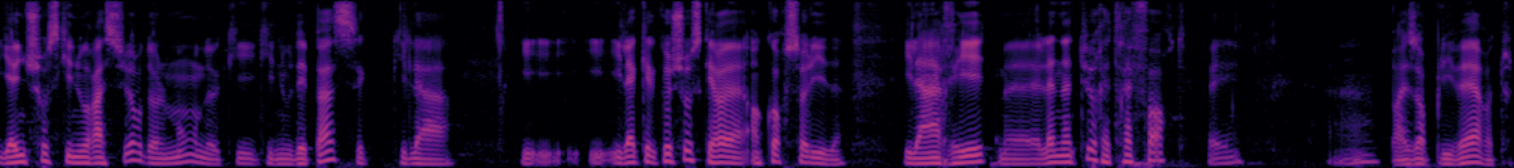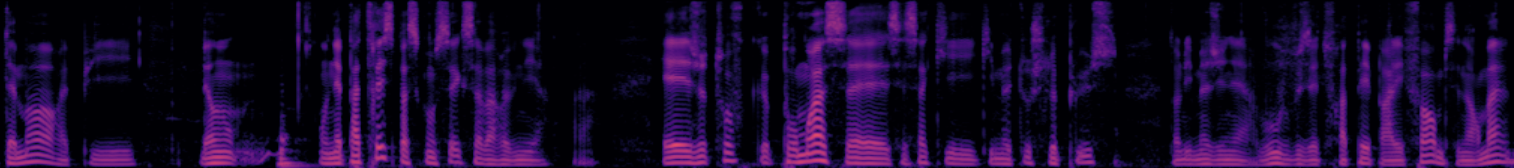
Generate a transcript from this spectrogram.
il y a une chose qui nous rassure dans le monde, qui, qui nous dépasse, c'est qu'il a il, a quelque chose qui est encore solide. Il a un rythme. La nature est très forte. Hein. Par exemple, l'hiver, tout est mort. Et puis, on n'est pas triste parce qu'on sait que ça va revenir. Et je trouve que pour moi, c'est ça qui, me touche le plus dans l'imaginaire. Vous, vous êtes frappé par les formes, c'est normal.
